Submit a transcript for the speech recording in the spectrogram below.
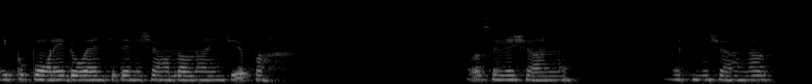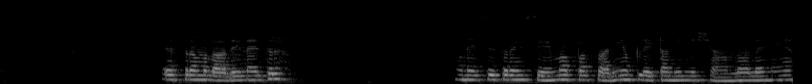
ਇੱਕ ਪੌਣੇ 2 ਇੰਚ ਤੇ ਨਿਸ਼ਾਨ ਲਾਉਣਾ ਹੈ ਜੀ ਆਪਾਂ। ਉਸ ਨਿਸ਼ਾਨ ਨੂੰ, ਇਸ ਨਿਸ਼ਾਨ ਨਾਲ ਇਸ ਤਰ੍ਹਾਂ ਮਿਲਾ ਦੇਣਾ ਇੱਧਰ। ਹੁਣ ਇਸੇ ਤਰ੍ਹਾਂ ਹੀ ਸੇਮ ਆਪਾਂ ਸਾਰੀਆਂ ਪਲੇਟਾਂ ਦੇ ਨਿਸ਼ਾਨ ਲਾ ਲੈਣੇ ਆ।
